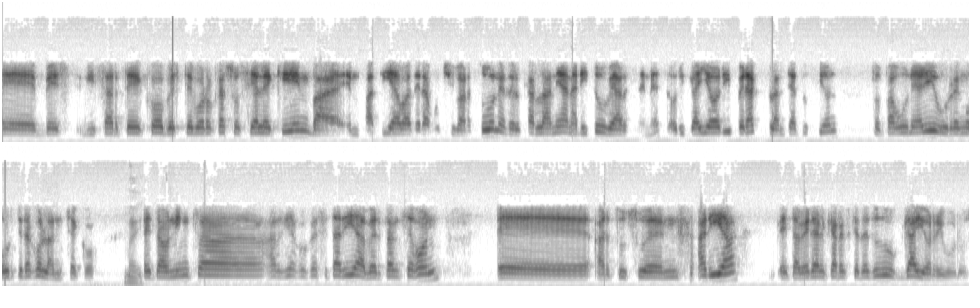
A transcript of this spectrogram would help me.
e, best, gizarteko beste borroka sozialekin ba, empatia bat erakutsi bartzun edo elkarlanean aritu behar zen, ez? Hori gai hori perak planteatu zion topaguneari urrengo urterako lantzeko. Bai. Eta honintza argiako kazetaria bertan zegon, e, hartu zuen aria, eta bera elkarrezketatu du gai horri buruz,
